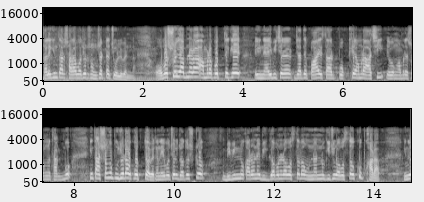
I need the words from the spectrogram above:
তাহলে কিন্তু আর সারা বছর সংসারটা চলবেন না। অবশ্যই আপনারা, আমরা প্রত্যেকে এই ন্যায় বিচারের যাতে পায় তার পক্ষে আমরা আছি এবং আমরা সঙ্গে থাকব। কিন্তু তার সঙ্গে পুজোটাও করতে হবে, কারণ এবছরে যথেষ্ট বিভিন্ন কারণে বিজ্ঞাপনের অবস্থা বা অন্যান্য কিছুর অবস্থাও খুব খারাপ। কিন্তু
